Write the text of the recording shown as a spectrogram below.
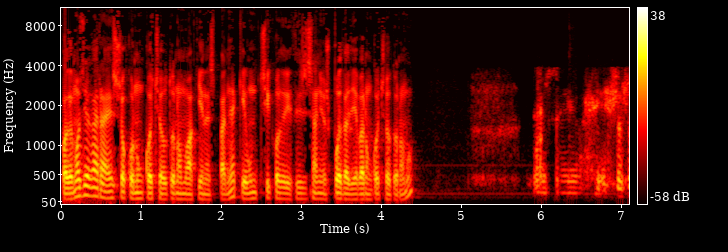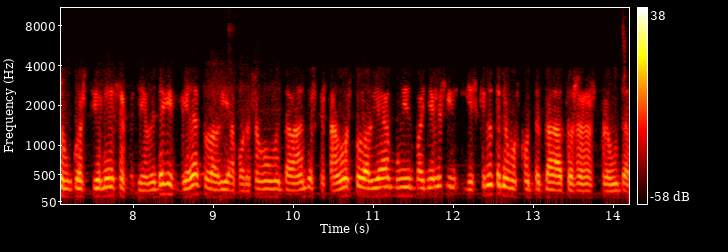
¿Podemos llegar a eso con un coche autónomo aquí en España? ¿Que un chico de 16 años pueda llevar un coche autónomo? pues eh, eso son cuestiones efectivamente que queda todavía, por eso comentaba antes, que estamos todavía muy en pañales y, es que no tenemos contempladas todas esas preguntas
